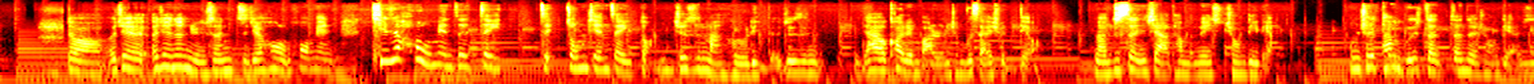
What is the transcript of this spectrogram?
对啊，而且而且那女生直接后后面，其实后面这这这中间这一段就是蛮合理的，就是还要快点把人全部筛选掉。然后就剩下他们那兄弟俩，他们却他们不是真真正兄弟啊，就是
